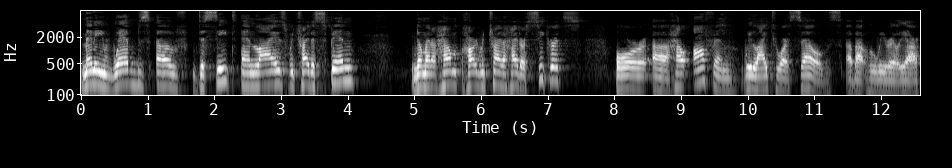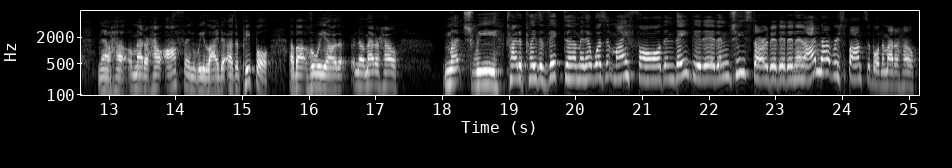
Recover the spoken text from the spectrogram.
many webs of deceit and lies we try to spin, no matter how hard we try to hide our secrets, or uh, how often we lie to ourselves about who we really are. Now, how, no matter how often we lie to other people about who we are, no matter how much we try to play the victim and it wasn't my fault and they did it and she started it and, and I'm not responsible no matter how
